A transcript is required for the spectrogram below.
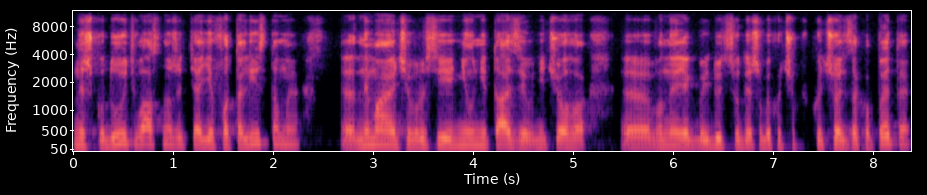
не шкодують власного життя, є фаталістами, е, не маючи в Росії ні унітазів, нічого, е, вони якби йдуть сюди, щоб хоч, хоч щось захопити.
